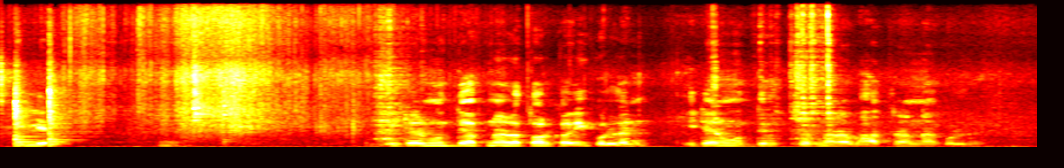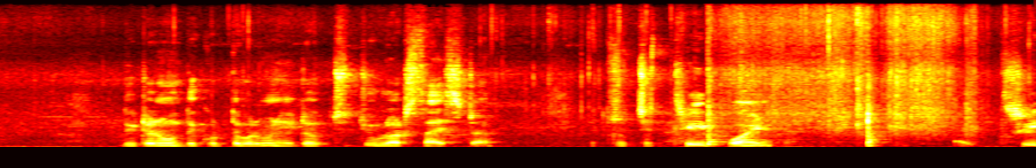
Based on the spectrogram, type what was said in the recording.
স্টিলের। এটার মধ্যে আপনারা তরকারি করলেন, এটার মধ্যে হচ্ছে আপনারা ভাত রান্না করলেন। দুইটার মধ্যে করতে পারবেন, এটা হচ্ছে চুলার সাইজটা এটা হচ্ছে থ্রি পয়েন্ট থ্রি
